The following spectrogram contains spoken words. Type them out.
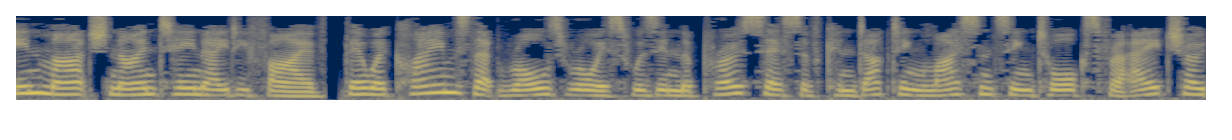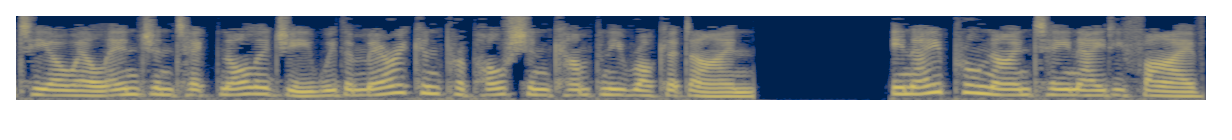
In March 1985, there were claims that Rolls-Royce was in the process of conducting licensing talks for HOTOL engine technology with American propulsion company Rocketdyne. In April 1985,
